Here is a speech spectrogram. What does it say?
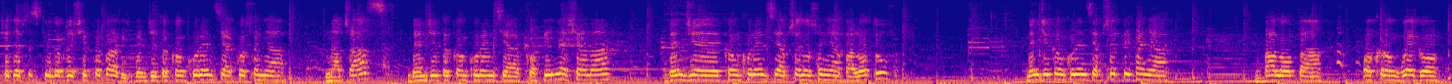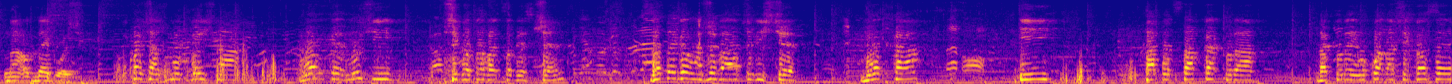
Przede wszystkim dobrze się pobawić. Będzie to konkurencja koszenia na czas, będzie to konkurencja kopienia siana, będzie konkurencja przenoszenia balotów, będzie konkurencja przepychania balota okrągłego na odległość. Chociaż mógł wyjść na łąkę, musi przygotować sobie sprzęt. Do tego używa oczywiście młotka i ta podstawka, która, na której układa się kosę,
